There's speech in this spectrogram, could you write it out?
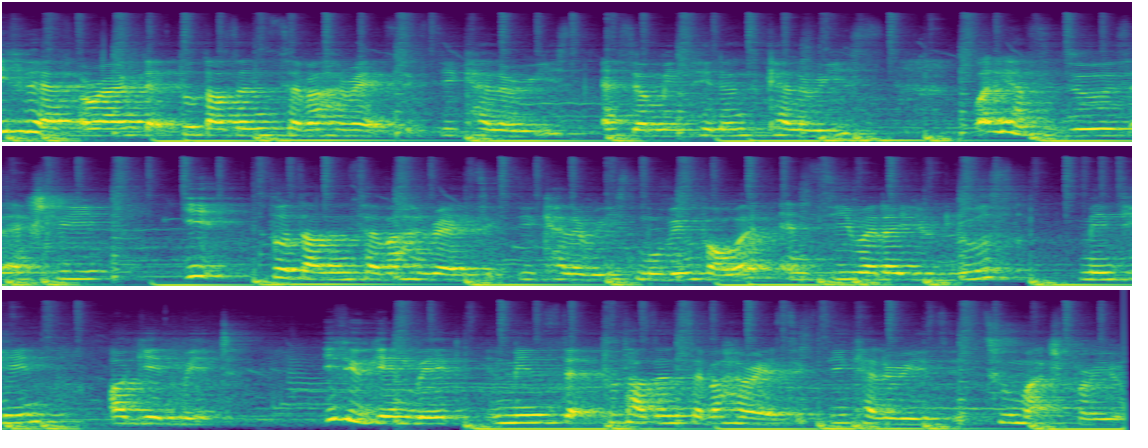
If you have arrived at 2760 calories as your maintenance calories, what you have to do is actually eat 2760 calories moving forward and see whether you lose, maintain or gain weight. If you gain weight, it means that 2760 calories is too much for you.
